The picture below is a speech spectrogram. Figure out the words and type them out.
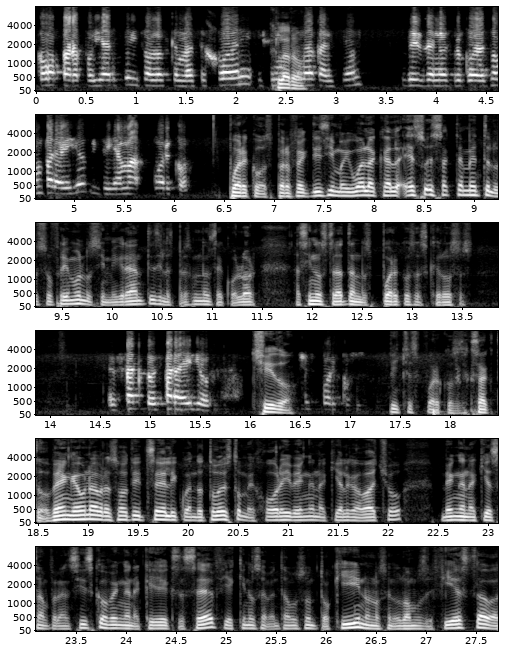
como para apoyarse y son los que más se joden. Hicimos una canción desde nuestro corazón para ellos y se llama Puercos. Puercos, perfectísimo. Igual acá, eso exactamente lo sufrimos los inmigrantes y las personas de color. Así nos tratan los puercos asquerosos. Exacto, es para ellos. Chido. Pinches puercos. Pinches puercos, exacto. Venga, un abrazote, Itzel, y cuando todo esto mejore y vengan aquí al Gabacho, vengan aquí a San Francisco, vengan aquí a XSF y aquí nos aventamos un toquín o nos, nos vamos de fiesta o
